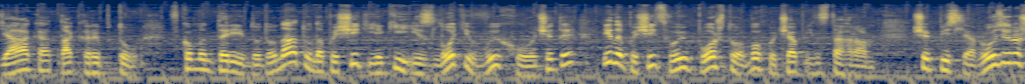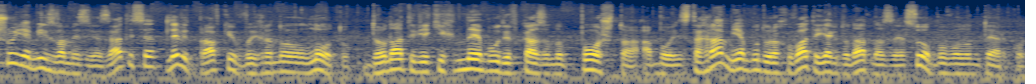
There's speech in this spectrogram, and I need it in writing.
Дяка та Крипту. В коментарі до донату напишіть, який із лотів ви хочете, і напишіть свою пошту або хоча б інстаграм, щоб після розіграшу я міг з вами зв'язатися для відправки виграного лоту. Донати, в яких не буде вказано пошта або інстаграм, я буду рахувати як донат на ЗСУ або волонтерку.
